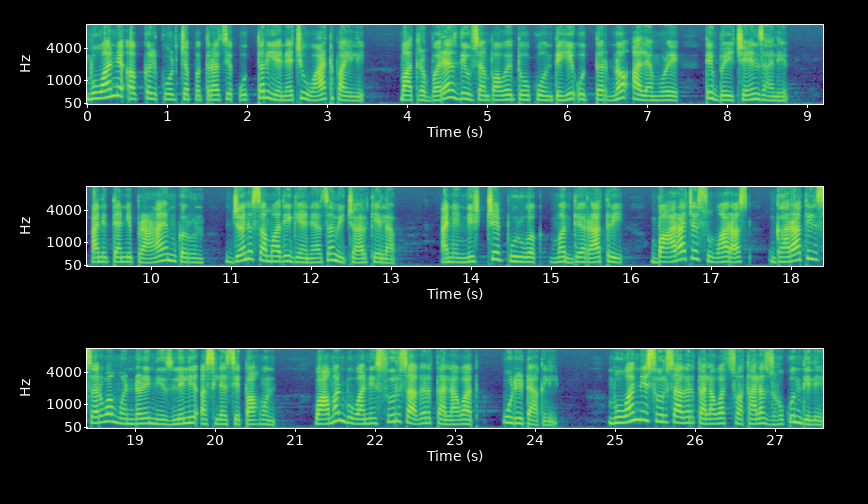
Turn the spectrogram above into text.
बुवांनी अक्कलकोटच्या पत्राचे उत्तर येण्याची वाट पाहिली. मात्र बऱ्याच दिवसांपावे तो कोणतेही उत्तर न आल्यामुळे ते बेचैन झाले आणि त्यांनी प्राणायाम करून जनसमाधी घेण्याचा विचार केला आणि निश्चयपूर्वक मध्यरात्री बाराच्या सुमारास घरातील सर्व मंडळी निजलेली असल्याचे पाहून वामनबुवांनी सूरसागर तलावात उडी टाकली. बुवांनी सूरसागर तलावात स्वतःला झोकून दिले.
